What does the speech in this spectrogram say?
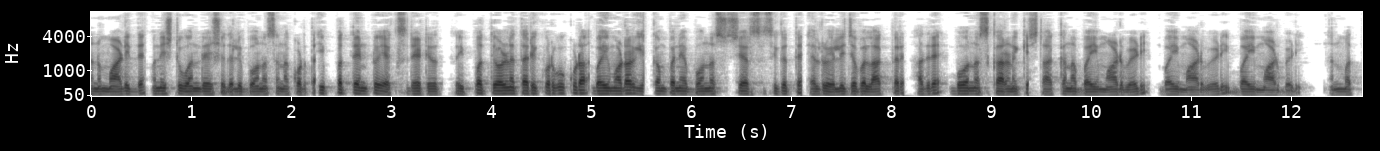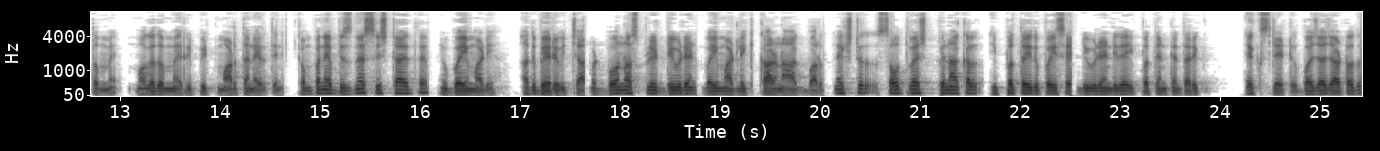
ನಾನು ಮಾಡಿದ್ದೆ. ಒಂದಿಷ್ಟು ಒಂದ್ ರೇಷದಲ್ಲಿ ಬೋನಸ್ ಅನ್ನ ಕೊಡ್ತಾ ಇಪ್ಪತ್ತೆಂಟು ಎಕ್ಸ್ ಡೇಟ್ ಇರುತ್ತೆ. ಇಪ್ಪತ್ತೇಳನೇ ತಾರೀಕು ಕೂಡ ಬೈ ಮಾಡೋರಿಗೆ ಕಂಪನಿಯ ಬೋನಸ್ ಶೇರ್ಸ್ ಸಿಗುತ್ತೆ. ಎಲ್ಲರೂ ಎಲಿಜಿಬಲ್ ಆಗ್ತಾರೆ. ಆದ್ರೆ ಬೋನಸ್ ಕಾರಣಕ್ಕೆ ಸ್ಟಾಕ್ ಅನ್ನ ಬೈ ಮಾಡಬೇಡಿ ಬೈ ಮಾಡಬೇಡಿ ಬೈ ಮಾಡಬೇಡಿ. ನಾನು ಮತ್ತೊಮ್ಮೆ ಮಗದೊಮ್ಮೆ ರಿಪೀಟ್ ಮಾಡ್ತಾನೆ ಇರ್ತೀನಿ. ಕಂಪನಿಯ ಬಿಸ್ನೆಸ್ ಇಷ್ಟ ಆಯ್ತು ನೀವು ಬೈ ಮಾಡಿ. ಅದು ಬೇರೆ ವಿಚಾರ. But bonus split dividend buy ಮಾಡ್ಲಿಕ್ಕೆ ಕಾರಣ ಆಗಬಾರ್ದು. ನೆಕ್ಸ್ಟ್ ಸೌತ್ ವೆಸ್ಟ್ ಪಿನಾಕಲ್ ಇಪ್ಪತ್ತೈದು ಪೈಸೆ ಡಿವಿಡೆಂಡ್ ಇದೆ, ಇಪ್ಪತ್ತೆಂಟನೇ ತಾರೀಕು ಎಕ್ಸ್ ಡೇಟ್ ಬಜಾಜ್ ಆಟೋದು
